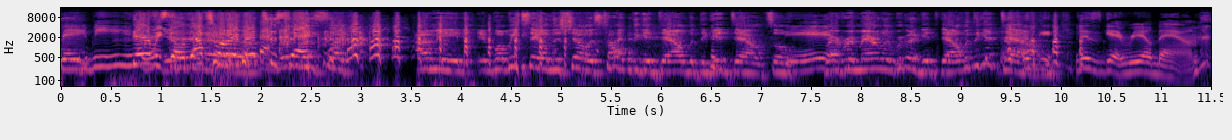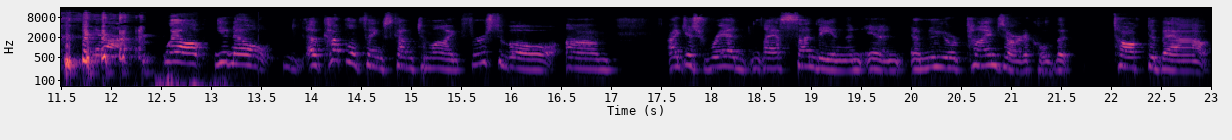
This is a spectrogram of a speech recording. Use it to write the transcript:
baby. There we go. That's what I meant to say. Like, I mean, what we say on the show is time to get down with the get down. So, Yeah. Reverend Marilyn, we're going to get down with the get Let's down. get, let's get real down. Well, you know, a couple of things come to mind. First of all, um, I just read last Sunday in, the, in a New York Times article that talked about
